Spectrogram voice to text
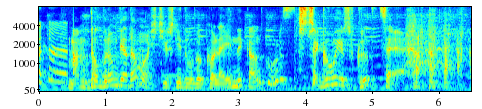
mam dobrą wiadomość. Już niedługo kolejny konkurs. Szczegóły już wkrótce.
